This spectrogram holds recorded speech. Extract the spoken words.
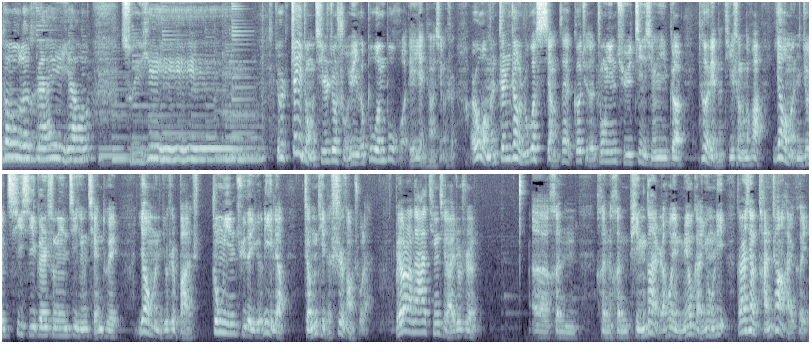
透了还要。醉意，就是这种，其实就属于一个不温不火的一个演唱形式。而我们真正如果想在歌曲的中音区进行一个特点的提升的话，要么你就气息跟声音进行前推，要么你就是把中音区的一个力量整体的释放出来，不要让大家听起来就是，呃，很很很平淡，然后也没有敢用力。当然，像弹唱还可以，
